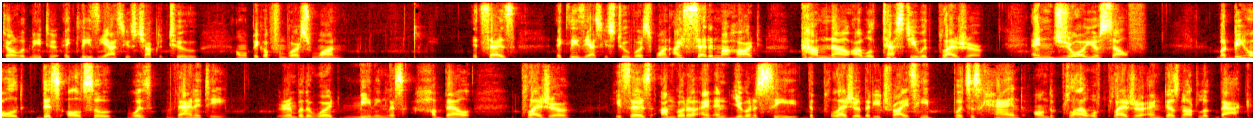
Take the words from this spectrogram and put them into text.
Turn with me to Ecclesiastes chapter 2, and we'll pick up from verse 1. It says, Ecclesiastes 2, verse 1 I said in my heart, Come now, I will test you with pleasure. Enjoy yourself. But behold, this also was vanity Remember the word meaningless, habel. Pleasure, he says, I'm going to, and, and you're going to see the pleasure that he tries. He puts his hand on the plow of pleasure and does not look back.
